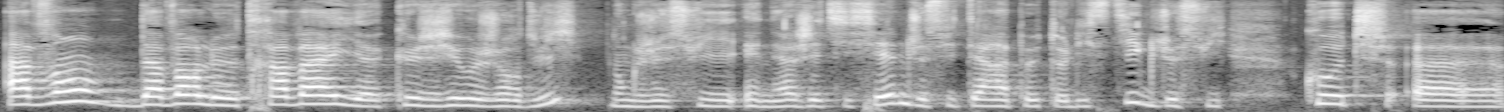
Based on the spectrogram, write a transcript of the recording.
avant d'avoir le travail que j'ai aujourd'hui, donc je suis énergéticienne, je suis thérapeute holistique, je suis coach euh,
